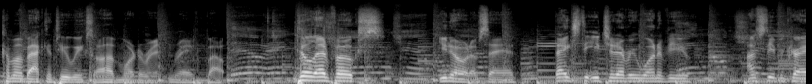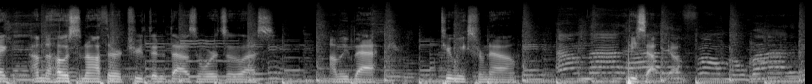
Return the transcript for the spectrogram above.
Come on back in two weeks. I'll have more to rant and rave about. Until then, folks, you know what I'm saying. Thanks to each and every one of you. I'm Stephen Craig. I'm the host and author of Truth in a Thousand Words or Less. I'll be back two weeks from now. Peace out, y'all.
